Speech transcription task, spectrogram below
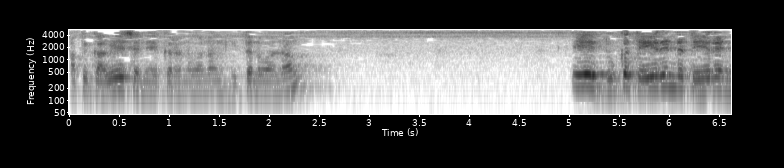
අපි ගවේෂණය කරනවා නම් හිතනවා නම් ඒ දුක තේරෙන්න තේරෙන්න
